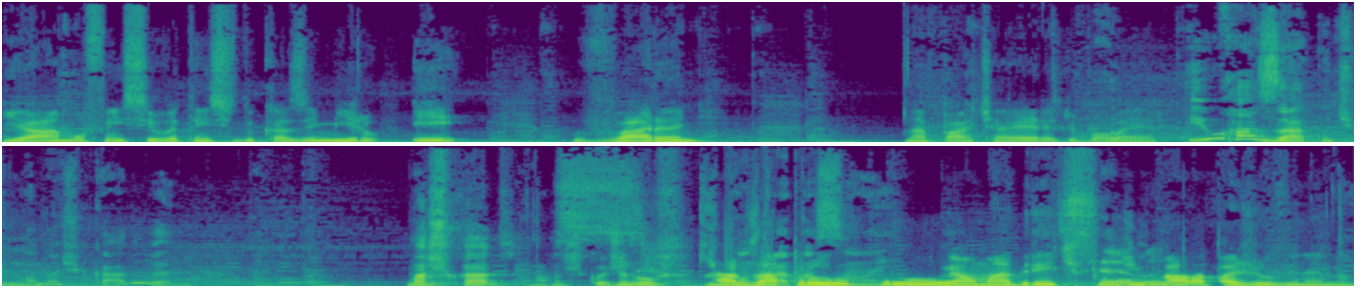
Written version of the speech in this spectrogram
e a arma ofensiva tem sido Casemiro e Varane na parte aérea de bola aérea. E o Hazard continua machucado, velho. Machucado. Nossa. Machucou de novo. Que Razar pro, hein? pro Real Madrid é tipo é de bala pra Juve, né, meu?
